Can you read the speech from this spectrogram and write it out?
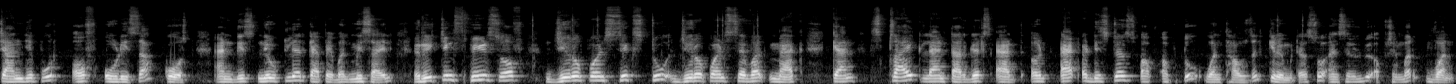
Chandipur of Odisha coast and this nuclear capable missile reaching speeds of 0.6 to 0.7 Mach can strike land targets at a, at a distance of up to 1000 km. So answer will be option number 1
